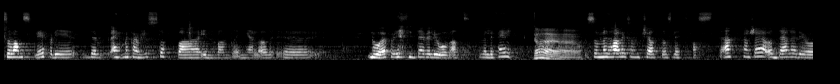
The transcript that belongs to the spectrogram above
så vanskelig. Fordi det, vi kan jo ikke stoppe innvandring eller eh, noe, for det ville jo vært veldig feil. Ja, ja, ja. ja. Så vi har liksom kjørt oss litt fast der, kanskje. Og der er det jo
